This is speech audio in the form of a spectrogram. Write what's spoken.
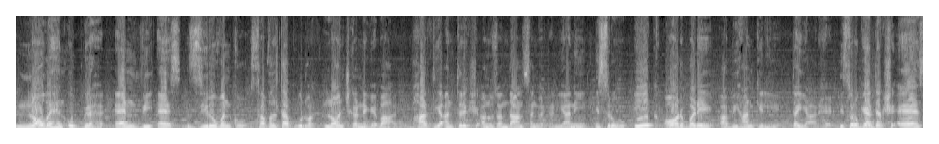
नौवहन उपग्रह N V S zero one को सफलतापूर्वक लॉन्च करने के बाद भारतीय अंतरिक्ष अनुसंधान संगठन, यानी इसरो, एक और बड़े अभियान के लिए तैयार है। इसरो के अध्यक्ष एस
